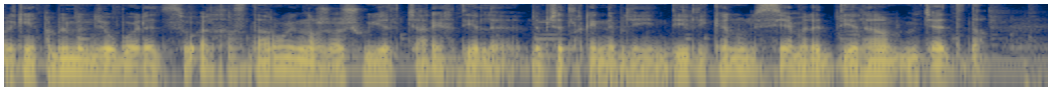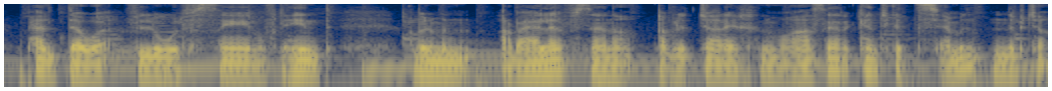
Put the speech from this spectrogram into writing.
ولكن قبل ما نجاوبو على هذا السؤال خاص ضروري نرجعو شوية للتاريخ ديال نبتة القنب الهندي اللي كانوا الاستعمالات ديالها متعددة بحال الدواء في الأول في الصين وفي الهند. قبل من 4000 سنة قبل التاريخ المعاصر كانت كتستعمل النبتة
